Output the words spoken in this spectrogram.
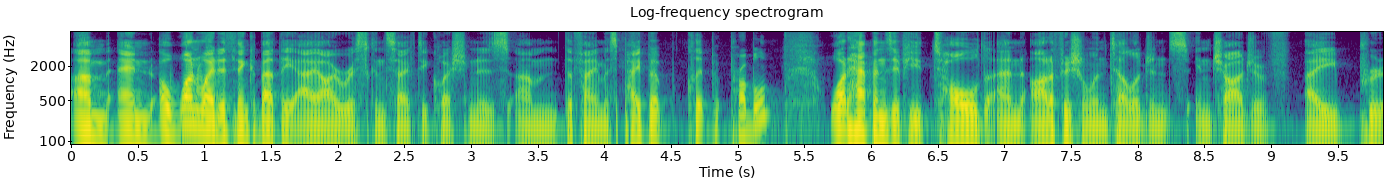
Um, and uh, one way to think about the AI risk and safety question is um, the famous paperclip problem. What happens if you told an artificial intelligence in charge of a pr-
